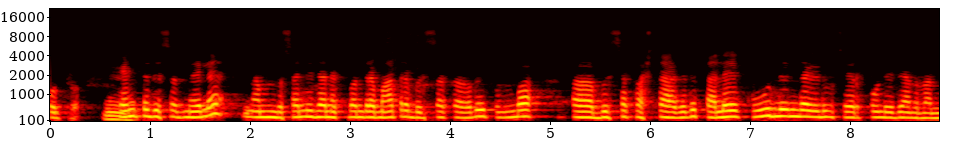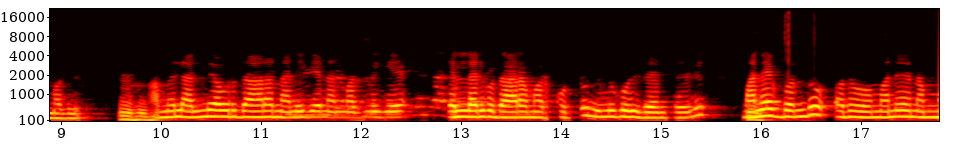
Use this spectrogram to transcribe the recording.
ಕೊಟ್ಟರು. ಎಂಟು ದಿವಸದ ಮೇಲೆ ನಮ್ದು ಸನ್ನಿಧಾನಕ್ಕೆ ಬಂದರೆ ಮಾತ್ರ ಬಿಡ್ಸೋಕ್ಕಾಗೋದು. ತುಂಬ ಬಿಡ್ಸೋಕೆ ಕಷ್ಟ ಆಗಿದೆ. ತಲೆ ಕೂದಲಿಂದ ಹಿಡಿದು ಸೇರ್ಕೊಂಡಿದೆ ಅಂದ್ರೆ ನನ್ನ ಮಗಳಿಗೆ. ಆಮೇಲೆ ಅಲ್ಲಿ ಅವ್ರ ದಾರ ನನಗೆ ನನ್ನ ಮಗಳಿಗೆ ಎಲ್ಲರಿಗೂ ದಾರ ಮಾಡಿಕೊಟ್ಟು ನಿಮಗೂ ಇದೆ ಅಂತ ಹೇಳಿ ಮನೆಗೆ ಬಂದು ಅದು ಮನೆ ನಮ್ಮ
